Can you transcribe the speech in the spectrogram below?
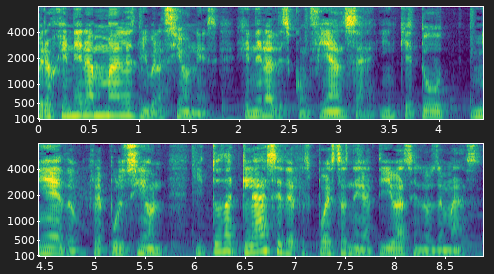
pero genera malas vibraciones, genera desconfianza, inquietud, miedo, repulsión y toda clase de respuestas negativas en los demás.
